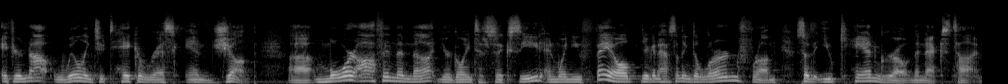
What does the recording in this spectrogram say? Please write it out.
if you're not willing to take a risk and jump. Uh, more often than not, you're going to succeed, and when you fail, you're going to have something to learn from so that you can grow the next time.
